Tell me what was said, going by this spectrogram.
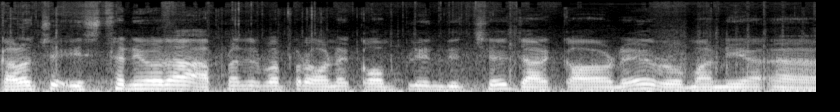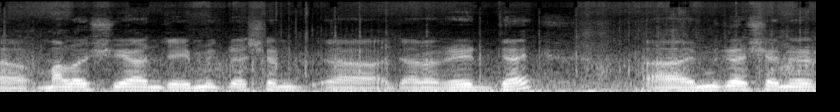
কারণ হচ্ছে, স্থানীয়রা আপনাদের ব্যাপারে অনেক কমপ্লেন দিচ্ছে, যার কারণে রোমানিয়া মালয়েশিয়ান যে ইমিগ্রেশন যারা রেট দেয় ইমিগ্রেশনের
